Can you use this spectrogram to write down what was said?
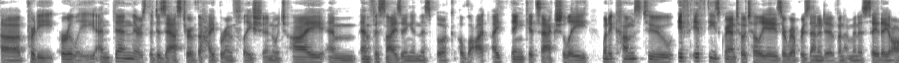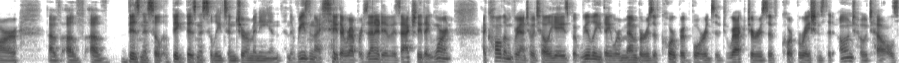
uh, pretty early. And then there's the disaster of the hyperinflation, which I am emphasizing in this book a lot. I think it's actually when it comes to if if these grand hoteliers are representative, and I'm going to say they are of of of business of big business elites in Germany, and, and the reason I say they're representative is actually they weren't. I call them grand hoteliers, but really they were members of corporate boards of directors of corporations that owned hotels,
